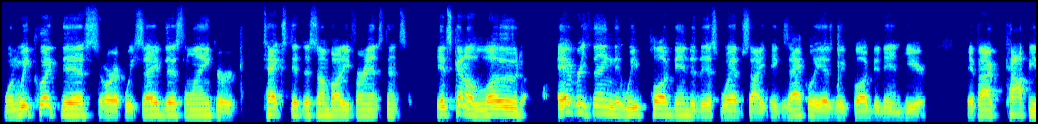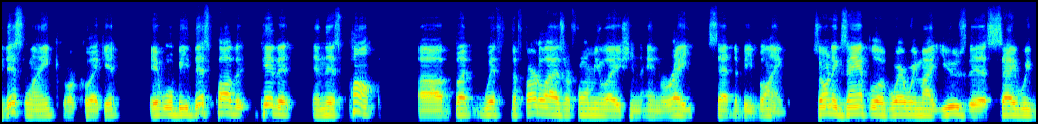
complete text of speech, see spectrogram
when we click this, or if we save this link or text it to somebody, for instance, it's gonna load everything that we've plugged into this website exactly as we plugged it in here. If I copy this link or click it, it will be this pivot and this pump uh, but with the fertilizer formulation and rate set to be blank. So an example of where we might use this, say we've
